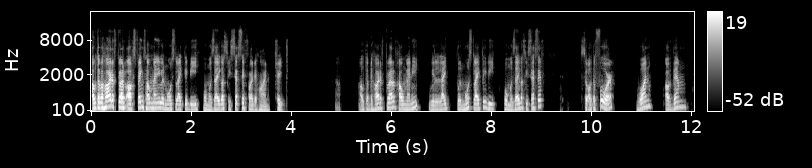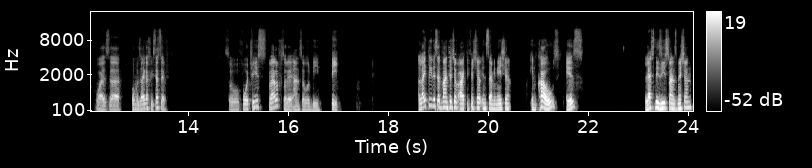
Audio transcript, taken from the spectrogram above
out of a herd of 12 offsprings, how many will most likely be homozygous recessive for the horn trait? out of the herd of 12, how many will like will most likely be homozygous recessive? So out of four, one of them was uh, homozygous recessive. So four trees, 12, so the answer would be A. A likely disadvantage of artificial insemination in cows is less disease transmission,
